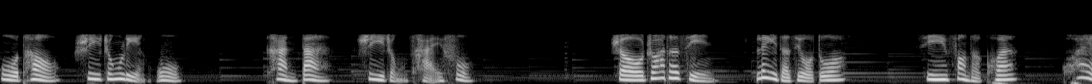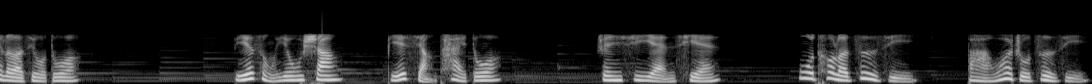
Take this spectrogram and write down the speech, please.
悟透是一种领悟，看淡是一种财富。手抓得紧，累的就多；心放得宽，快乐就多。别总忧伤，别想太多，珍惜眼前，悟透了自己，把握住自己，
